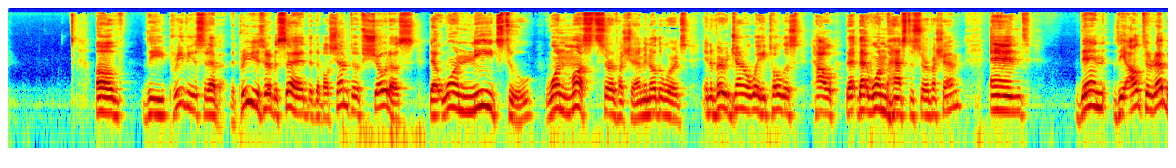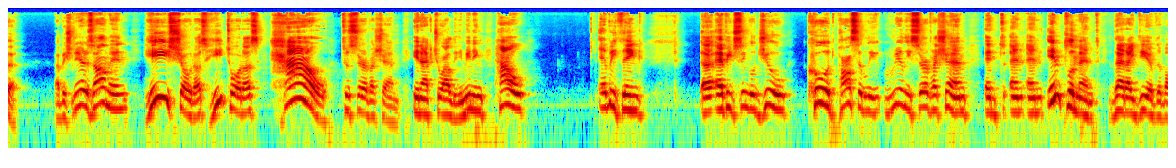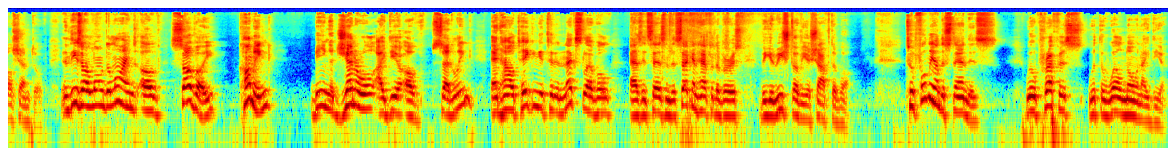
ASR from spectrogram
of the previous Rebbe. The previous Rebbe said that the Baal showed us that one needs to, one must serve Hashem. In other words, in a very general way, he told us how that, that one has to serve Hashem. And then the Alter Rebbe, Rabbi Shneur Zalman, he showed us, he taught us how to serve Hashem in actuality, meaning how everything, uh, every single Jew could possibly really serve Hashem and, and, and implement that idea of the Baal Shem Tov. And these are along the lines of Savai, coming, being a general idea of settling, and how taking it to the next level, as it says in the second half of the verse, the Yerishta v'yashavta to fully understand this, we'll preface with the well-known idea.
